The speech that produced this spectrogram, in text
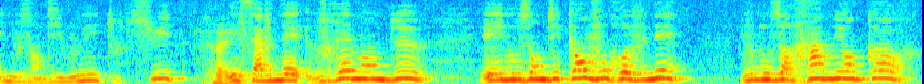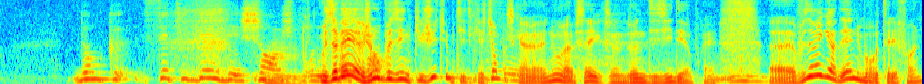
ils nous ont dit oui tout de suite. Et ça venait vraiment d'eux. Et ils nous ont dit, quand vous revenez, vous nous en ramenez encore. Donc, cette idée d'échange Hmm. pour les Vous savez, je vais vous poser une- juste une petite question, parce que nous, vous savez que ça nous donne des idées après. Euh, vous avez gardé un numéro de téléphone?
